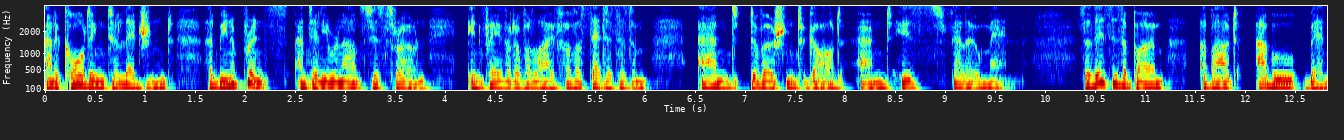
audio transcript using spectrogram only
and according to legend, had been a prince until he renounced his throne in favor of a life of asceticism and devotion to God and his fellow men. So this is a poem about Abou Ben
